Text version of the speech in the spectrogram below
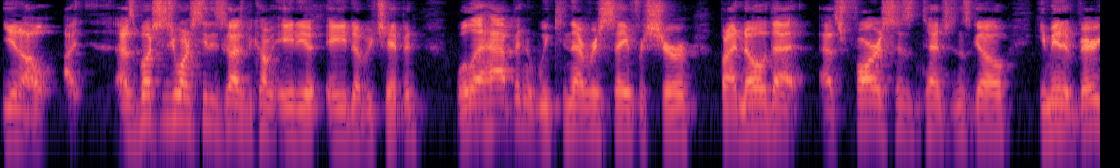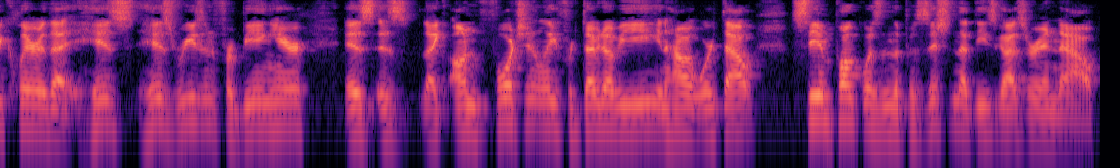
you know, I, as much as you want to see these guys become AEW champion, will it happen? We can never say for sure. But I know that as far as his intentions go, he made it very clear that his his reason for being here is is like unfortunately for WWE and how it worked out. CM Punk was in the position that these guys are in now,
